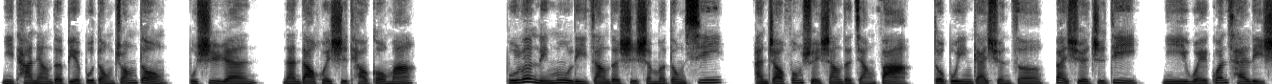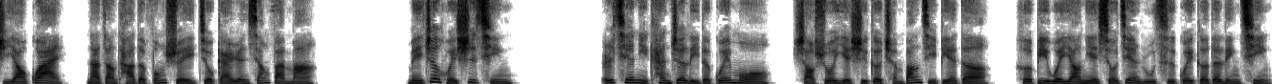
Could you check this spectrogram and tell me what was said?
你他娘的别不懂装懂！不是人，难道会是条狗吗？不论陵墓里葬的是什么东西，按照风水上的讲法，都不应该选择败血之地。你以为棺材里是妖怪，那葬他的风水就该人相反吗？没这回事情。”而且你看这里的规模，少说也是个城邦级别的，何必为妖孽修建如此规格的陵寝？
